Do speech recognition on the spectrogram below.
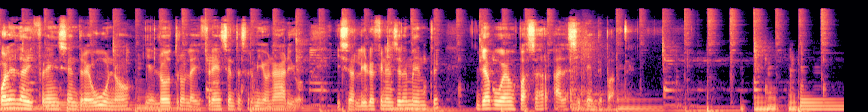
¿Cuál es la diferencia entre uno y el otro? La diferencia entre ser millonario y ser libre financieramente. Ya podemos pasar a la siguiente parte. En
